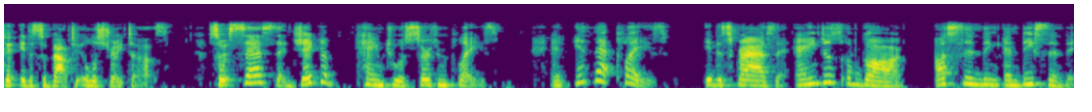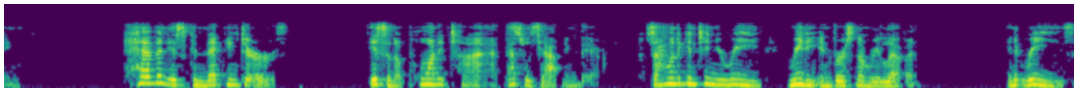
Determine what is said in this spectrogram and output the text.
that it is about to illustrate to us. So it says that Jacob came to a certain place, and in that place, it describes the angels of God ascending and descending. Heaven is connecting to earth. It's an appointed time. That's what's happening there. So I'm going to continue read, reading in verse number 11. And it reads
